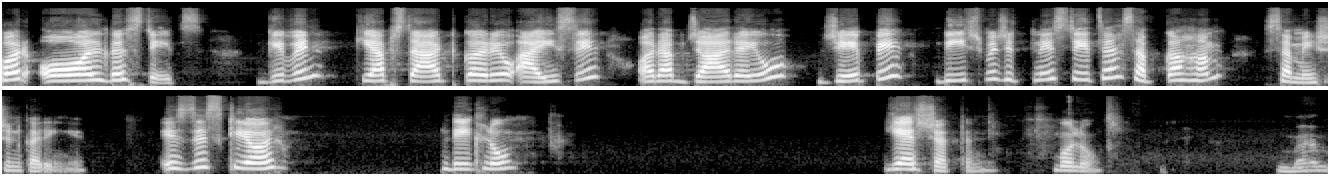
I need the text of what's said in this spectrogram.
for all the states given कि आप स्टार्ट कर रहे हो आई से और आप जा रहे हो जे पे बीच में जितने स्टेट्स हैं सबका हम समेशन करेंगे. इज़ दिस क्लियर देख लो. यस जतन बोलो. मैम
